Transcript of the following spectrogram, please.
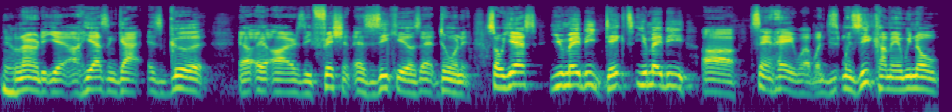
Yeah. learned it yet. Or he hasn't got as good or as efficient as Zeke is at doing it. So yes, you may be dict, you may be uh, saying, "Hey, well, when when Zeke come in, we know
